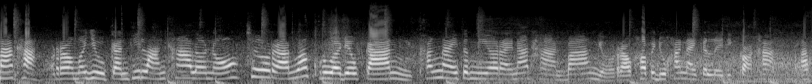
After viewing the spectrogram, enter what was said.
มาค่ะ เรามาอยู่กันที่ร้านข้าวแล้วเนาะชื่อร้านว่าครัวเดียวกัน ข้างในจะมีอะไรน่าทานบ้าง เดี๋ยวเราเข้าไปดูข้างในกันเลยดีกว่าค่ะครับ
